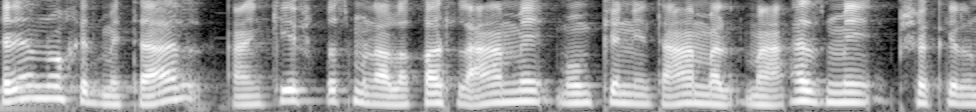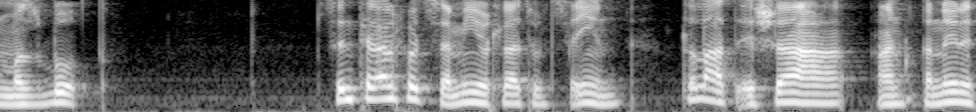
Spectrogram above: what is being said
خلينا نأخذ مثال عن كيف قسم العلاقات العامة ممكن يتعامل مع أزمة بشكل مزبوط. سنة 1993 طلعت إشاعة عن قنينة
